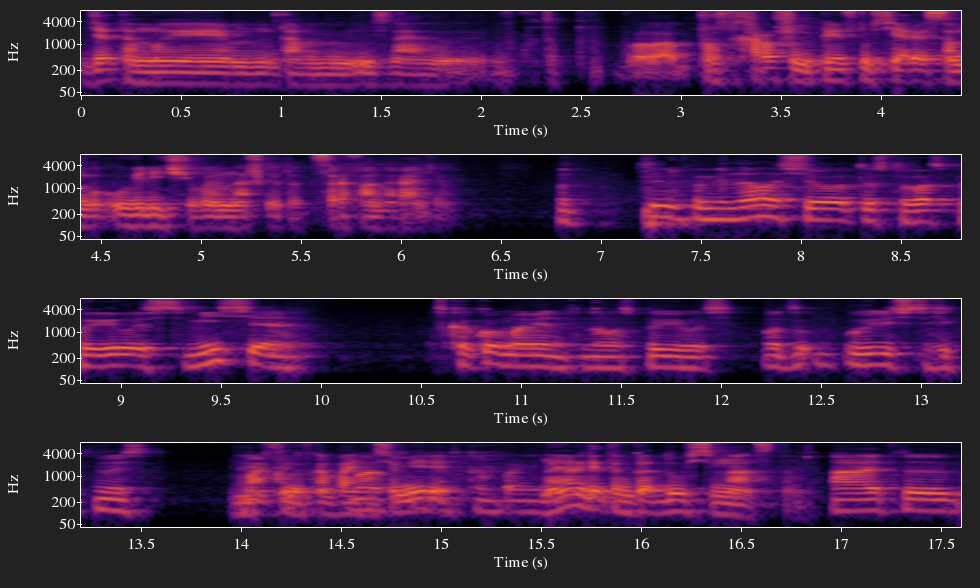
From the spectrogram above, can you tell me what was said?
где-то мы там, не знаю, просто хорошим клиентским сервисом увеличиваем наш этот сарафанное радио. Ты упоминал еще то, что у вас появилась миссия. В какой момент она у вас появилась? Вот увеличить эффективность маркетинга в компании во всем мире? компании. Наверное, где-то в году 17 А это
